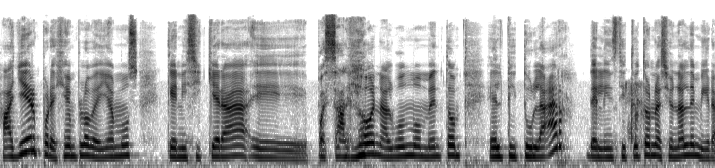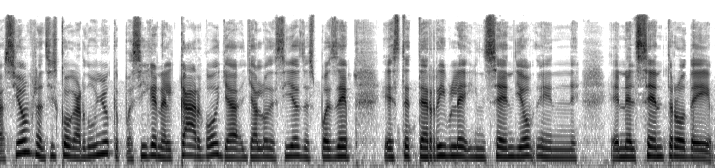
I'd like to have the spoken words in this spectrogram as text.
Ayer, por ejemplo, veíamos que ni siquiera eh, pues salió en algún momento el titular del Instituto Nacional de Migración, Francisco Garduño, que pues sigue en el cargo, ya, ya lo decías, después de este terrible incendio en, en el centro de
